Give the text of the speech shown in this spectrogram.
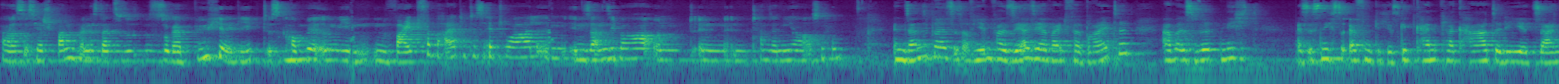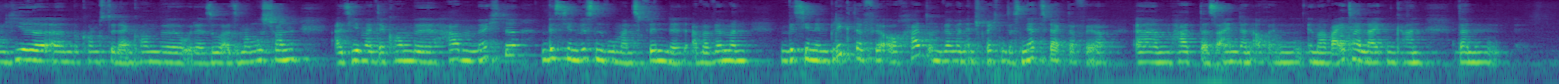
Aber das ist ja spannend, wenn es dazu sogar Bücher gibt. Es kommt mir irgendwie ein weit verbreitetes Ritual in, in Sansibar und in, in Tansania außenrum. In Sansibar ist es auf jeden Fall sehr, sehr weit verbreitet, aber es wird nicht es ist nicht so öffentlich. Es gibt keine Plakate, die jetzt sagen, hier ähm, bekommst du dein Kombe oder so. Also man muss schon als jemand, der Kombe haben möchte, ein bisschen wissen, wo man es findet. Aber wenn man ein bisschen den Blick dafür auch hat und wenn man entsprechend das Netzwerk dafür ähm, hat, das einen dann auch in, immer weiterleiten kann, dann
